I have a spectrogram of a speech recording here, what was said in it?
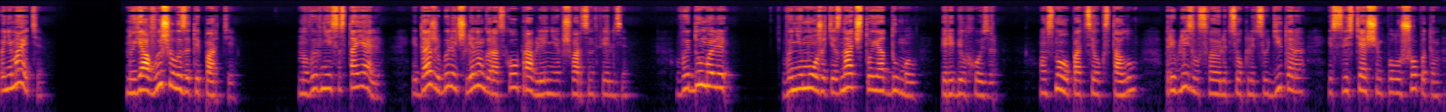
Понимаете? Но я вышел из этой партии. Но вы в ней состояли и даже были членом городского управления в Шварценфельзе. Вы думали... Вы не можете знать, что я думал, перебил Хойзер. Он снова подсел к столу, приблизил свое лицо к лицу Дитера и свистящим полушепотом,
